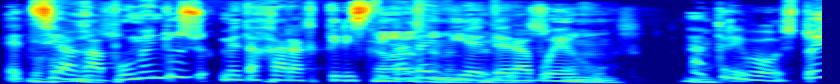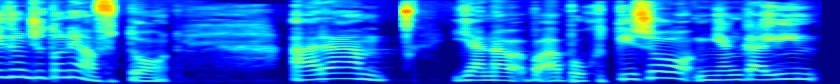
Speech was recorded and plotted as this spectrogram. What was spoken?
Έτσι, αγαπούμε τους με τα χαρακτηριστικά Κανένας τα δεν είναι ιδιαίτερα τέλειος, που έχουν. κανένας. Ναι. Ακριβώς. Το ίδιο και τον εαυτό. Άρα, για να αποκτήσω μια καλή,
